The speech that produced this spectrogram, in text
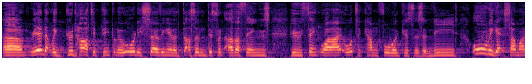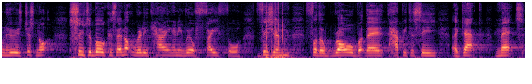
Um, we end up with good hearted people who are already serving in a dozen different other things who think, well, I ought to come forward because there's a need. Or we get someone who is just not suitable because they're not really carrying any real faith or vision for the role, but they're happy to see a gap met.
